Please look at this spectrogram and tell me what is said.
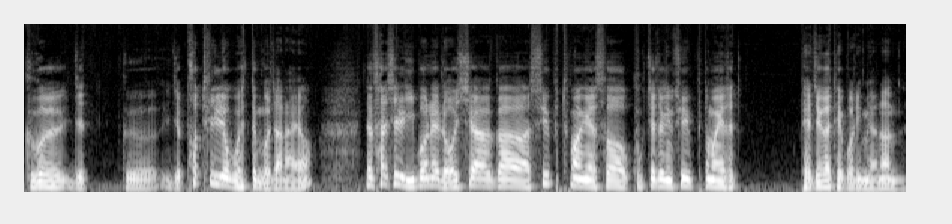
그걸 이제 그 이제 퍼뜨리려고 했던 거잖아요. 근데 사실 이번에 러시아가 스위프트망에서 국제적인 스위프트망에서 배제가 돼 버리면은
